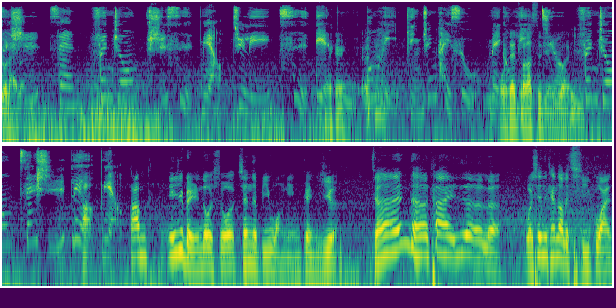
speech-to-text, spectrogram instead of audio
又来了。三分钟四秒，距离四点五公里，平均配速每公里九分钟三十六秒。他们连日本人都说，真的比往年更热，真的太热了。我甚至看到了奇观，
